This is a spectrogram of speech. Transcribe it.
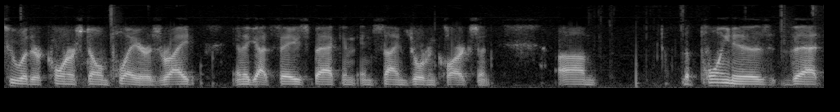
two of their cornerstone players, right? And they got Faves back and, and signed Jordan Clarkson. Um, the point is that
